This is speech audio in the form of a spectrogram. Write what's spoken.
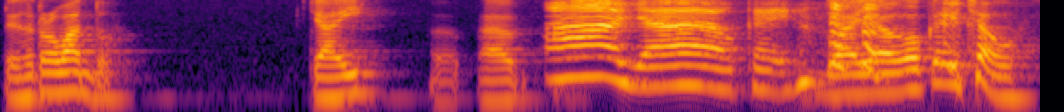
Te estoy robando. Ya ahí. Ah, Ah, ya, ok. Ya, ya, ok, chao.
